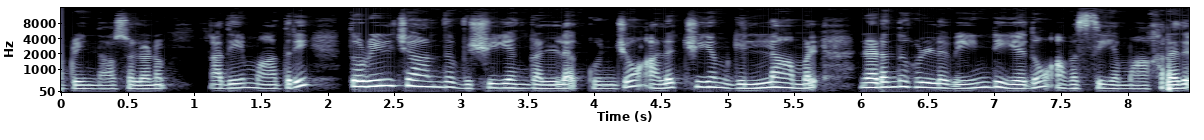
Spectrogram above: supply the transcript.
அப்படின்னு தான் சொல்லணும். அதே மாதிரி தொழில் சார்ந்த விஷயங்களில் கொஞ்சம் அலட்சியம் இல்லாமல் நடந்து கொள்ள வேண்டியதும் அவசியமாகிறது.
